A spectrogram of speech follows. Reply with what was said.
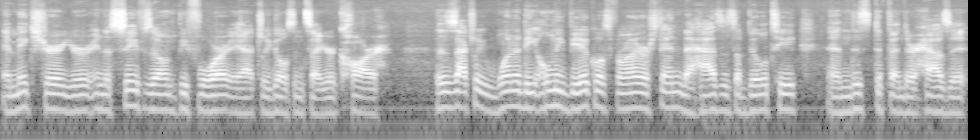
and make sure you're in a safe zone before it actually goes inside your car. This is actually one of the only vehicles from my understanding that has this ability and this Defender has it.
